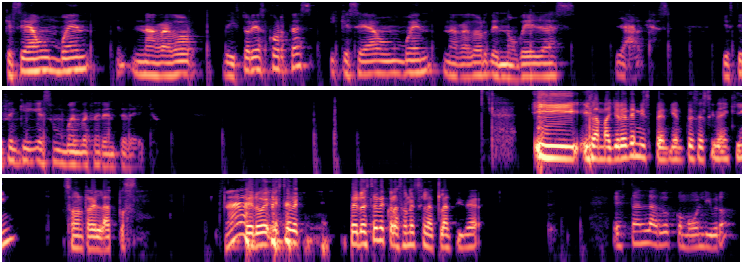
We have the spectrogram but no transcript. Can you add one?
que sea un buen narrador de historias cortas y que sea un buen narrador de novelas largas. Y Stephen King es un buen referente de ello. Y, la mayoría de mis pendientes de Stephen King son relatos. Ah. Pero, este de, pero este de Corazones en la Atlántida es tan largo como un libro.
